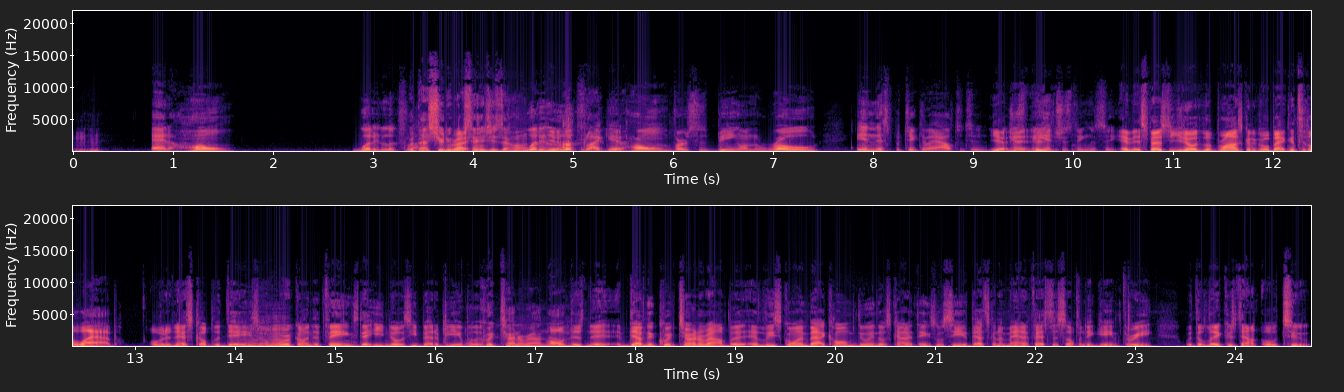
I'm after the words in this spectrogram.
Mm-hmm. at home what it looks What like. that shooting Right. percentage is at home. what it Yeah. looks like Yeah. at home versus being on the road in this particular altitude. Yeah, It'd just and- be and- interesting to see. And especially, you know, LeBron's going to go back into the lab over the next couple of days and mm-hmm. work on the things that he knows he better be able to. quick turnaround, though. Oh, there's definitely a quick turnaround, but at least going back home doing those kind of things, we'll see if that's going to manifest itself into game three with the Lakers down 0-2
